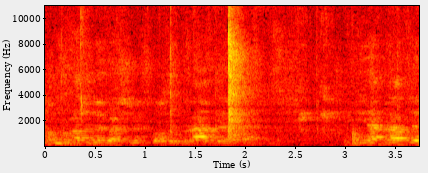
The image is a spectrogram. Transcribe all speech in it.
poprowadzę we właściwy sposób radę. I naprawdę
